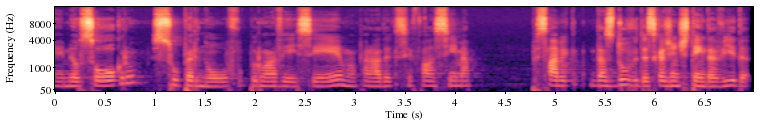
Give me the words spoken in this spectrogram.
é, meu sogro, super novo, por um AVC, uma parada que você fala assim, sabe, das dúvidas que a gente tem da vida?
